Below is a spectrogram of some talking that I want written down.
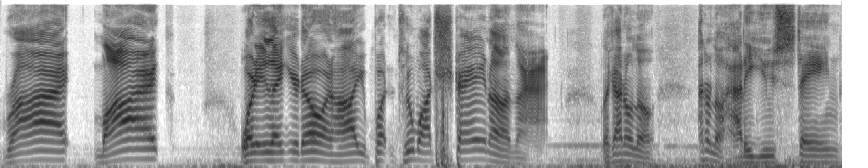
right, Mike? What do you think you're doing? Huh? You putting too much stain on that? Like I don't know. I don't know how to use stain.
